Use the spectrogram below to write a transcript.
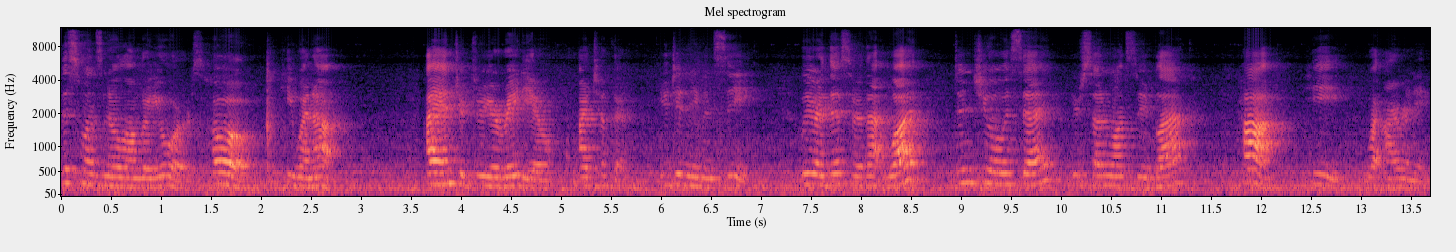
This one's no longer yours. Ho, he went up. I entered through your radio. I took him. You didn't even see. We are this or that. What? Didn't you always say your son wants to be black? Ha, he, what irony.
